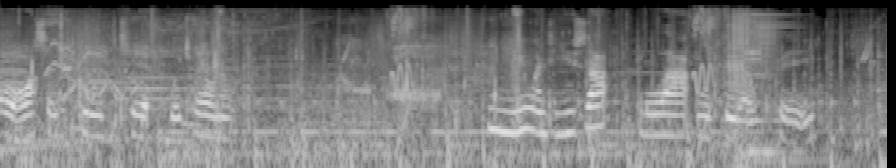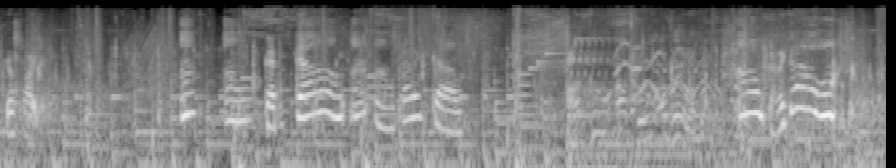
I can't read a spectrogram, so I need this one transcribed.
Oh, that's a good tip Tawna. If you knew when to use that, that would be OP. Just like, uh-oh, gotta go, uh-oh, gotta go, oh, gotta go.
